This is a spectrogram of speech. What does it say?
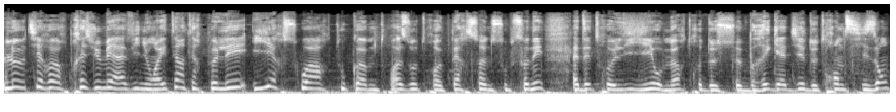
Le tireur présumé à Avignon a été interpellé hier soir, tout comme trois autres personnes soupçonnées d'être liées au meurtre de ce brigadier de 36 ans.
